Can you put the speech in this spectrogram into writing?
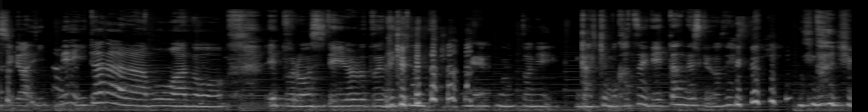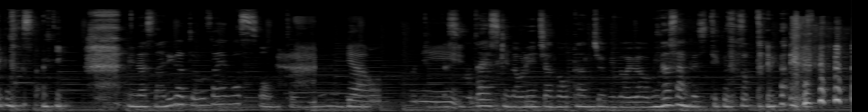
私がい,、ね、いたら、もう、あの、エプロンしていろいろとできたんですけどね、本当に、楽器も担いでいったんですけどね、本当に皆さんに、皆さんありがとうございます、本当に、ね。いや、本当に。大好きなお礼ちゃんのお誕生日のお祝いを皆さんがしてくださってあり。がとうございます。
